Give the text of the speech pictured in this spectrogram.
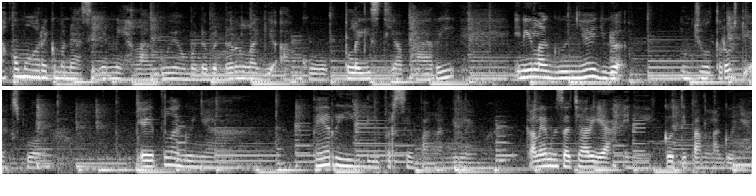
Aku mau rekomendasiin nih lagu yang bener-bener lagi aku play setiap hari. Ini lagunya juga muncul terus di Explore, yaitu lagunya Terry di Persimpangan Dilema. Kalian bisa cari ya ini kutipan lagunya.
